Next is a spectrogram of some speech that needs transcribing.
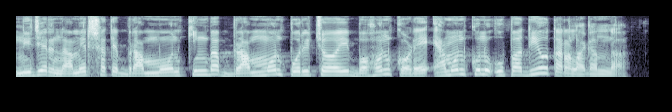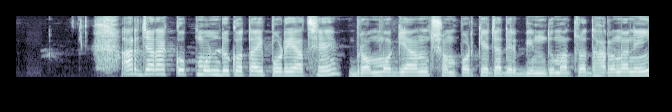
নিজের নামের সাথে ব্রাহ্মণ কিংবা ব্রাহ্মণ পরিচয় বহন করে এমন কোনো উপাধিও তারা লাগান না। আর যারা কোপমণ্ডুকতায় পড়ে আছে, ব্রহ্মজ্ঞান সম্পর্কে যাদের বিন্দুমাত্র ধারণা নেই,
